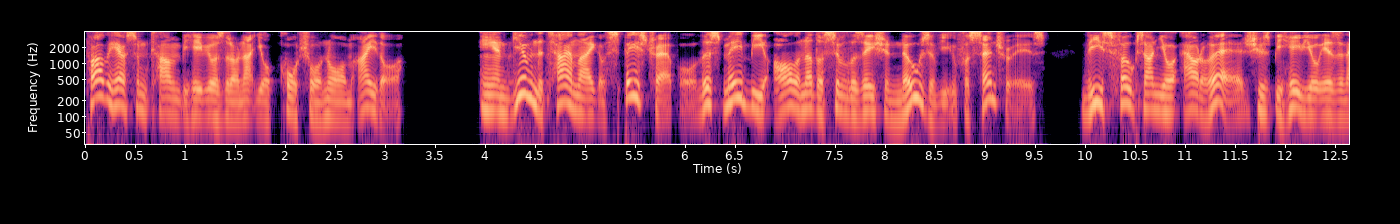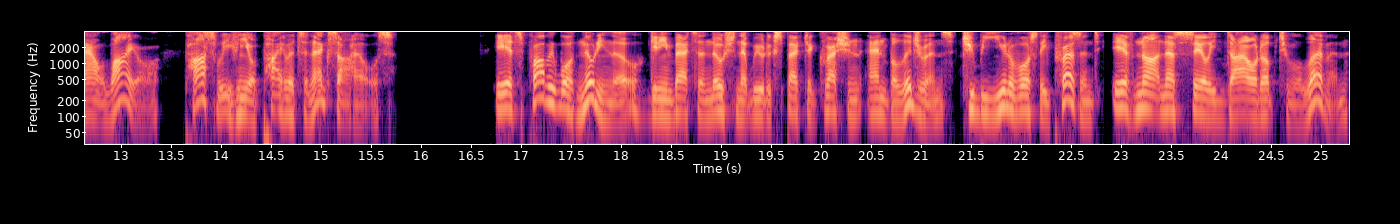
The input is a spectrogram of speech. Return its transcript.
probably have some common behaviors that are not your cultural norm either. And given the time lag of space travel, this may be all another civilization knows of you for centuries. These folks on your outer edge, whose behavior is an outlier, possibly even your pirates and exiles. It's probably worth noting, though, getting back to the notion that we would expect aggression and belligerence to be universally present, if not necessarily dialed up to 11,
